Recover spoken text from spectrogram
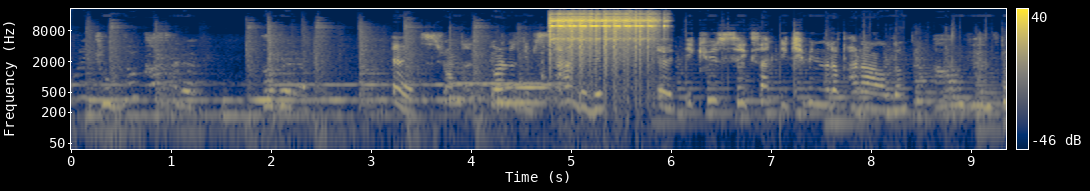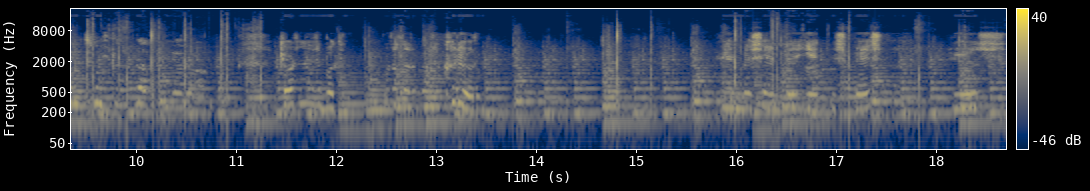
burayı çok kasarım. Evet şu anda gördüğünüz gibi sen dedim. Evet 282 bin lira para aldım. Abi ben de çok zor kasıyorum. Gördüğünüz gibi bakın buraları böyle kırıyorum. 25, 50, 75, 100,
